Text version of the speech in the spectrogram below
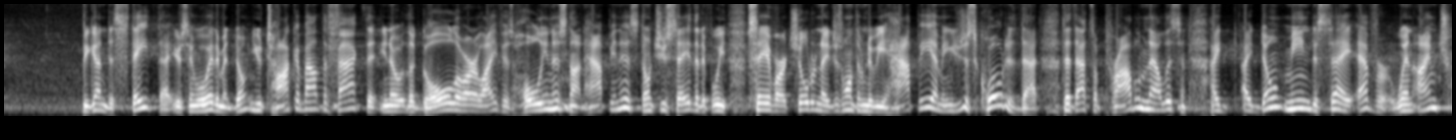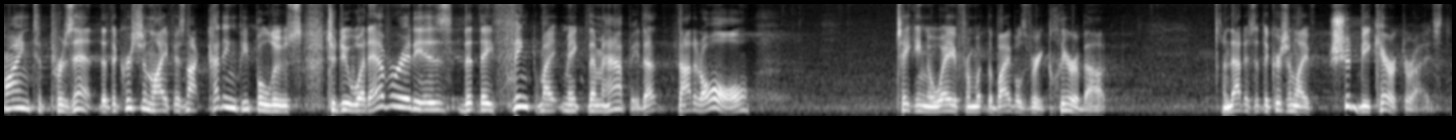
begun to state that, you're saying, well, wait a minute, don't you talk about the fact that, you know, the goal of our life is holiness, not happiness? Don't you say that if we say of our children, I just want them to be happy? I mean, you just quoted that, that that's a problem. Now, listen, I, I don't mean to say ever when I'm trying to present that the Christian life is not cutting people loose to do whatever it is that they think might make them happy. That, not at all taking away from what the Bible is very clear about. And that is that the Christian life should be characterized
